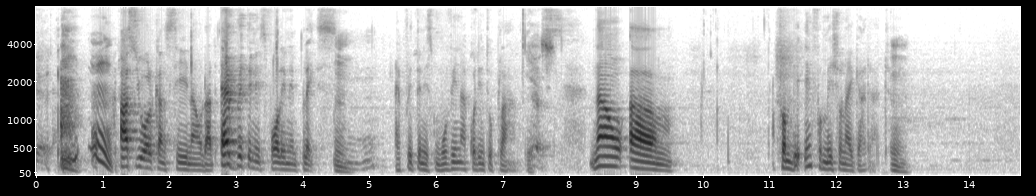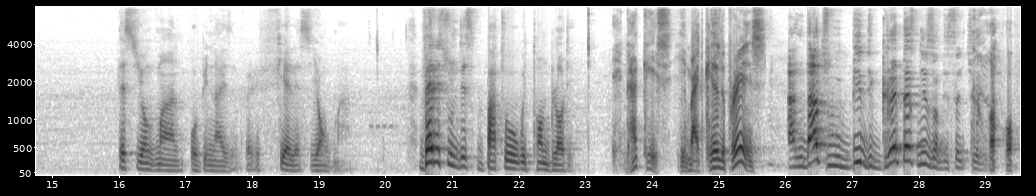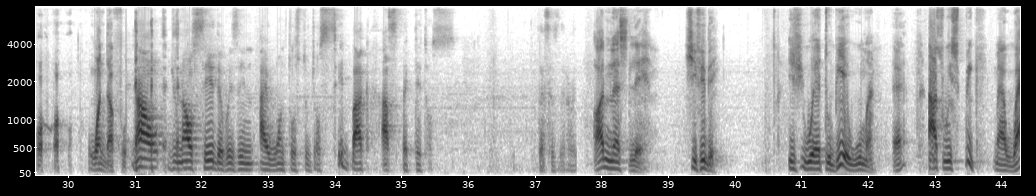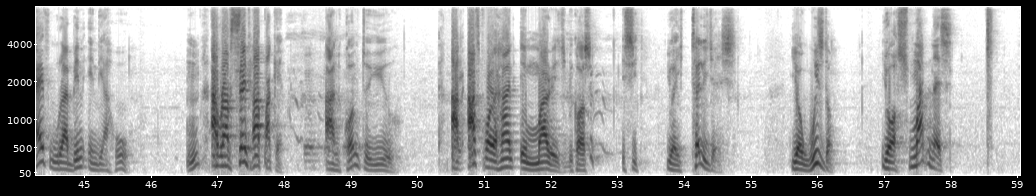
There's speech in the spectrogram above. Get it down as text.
Hmm. As you all can see now that everything is falling in place. Hmm. Mm-hmm. Everything is moving according to plan. Yes. Now, um, from the information I gathered, hmm. this young man, Obina, is a very fearless young man. Very soon, this battle will turn bloody. In that case, he might kill the prince. And that will be the greatest news of the century. Wonderful. Now, you now see the reason I want us to just sit back as spectators. This is the reason. Honestly, Shifibe, if you were to be a woman, eh, as we speak, my wife would have been in their home. Hmm? I would have sent her packing and come to you and ask for a hand in marriage because, you see, your intelligence, your wisdom, your smartness,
